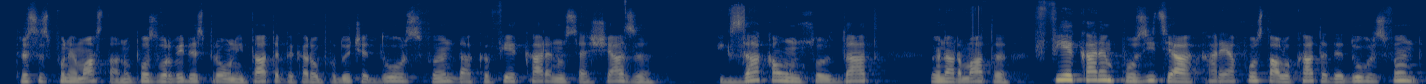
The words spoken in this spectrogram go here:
trebuie să spunem asta, nu poți vorbi despre o unitate pe care o produce Duhul Sfânt dacă fiecare nu se așează exact ca un soldat în armată, fiecare în poziția care a fost alocată de Duhul Sfânt.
